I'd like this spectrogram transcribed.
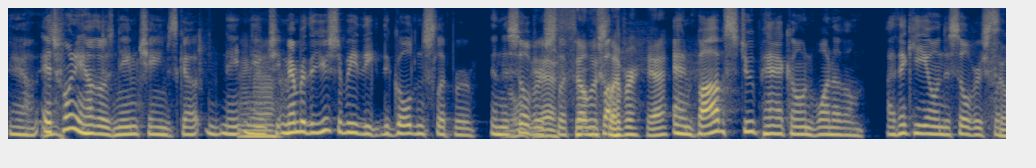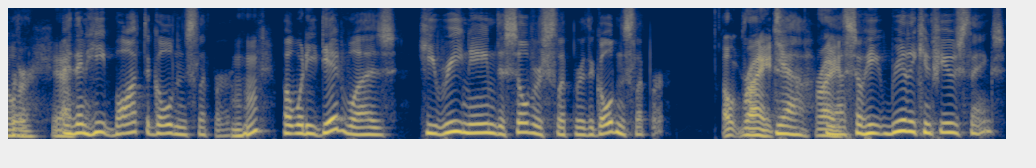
Yeah, it's funny how those name changes go. Name, name Yeah. cha- Remember, there used to be the, the golden slipper and the silver Oh, yeah, slipper. Silver Bo- slipper. Yeah. And Bob Stupak owned one of them. I think he owned the silver slipper. Silver. Yeah. And then he bought the golden slipper. hmm But what he did was he renamed the silver slipper the golden slipper. Oh, right. Yeah. Right. Yeah. So he really confused things.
